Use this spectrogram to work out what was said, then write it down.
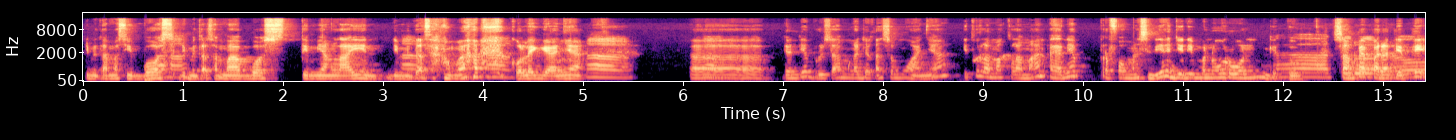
diminta sama si bos, uh -huh. diminta sama bos tim yang lain, diminta uh -huh. sama uh -huh. koleganya. Uh -huh. Uh, dan dia berusaha mengajarkan semuanya itu lama kelamaan akhirnya performance dia jadi menurun gitu uh, sampai pada titik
